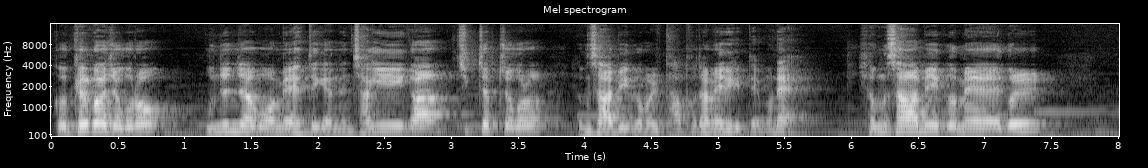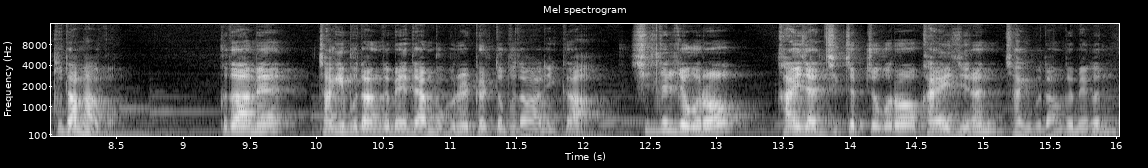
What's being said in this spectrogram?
그 결과적으로 운전자 보험에 혜택이 없는 자기가 직접적으로 형사비금을 다 부담해야 되기 때문에 형사비 금액을 부담하고 그 다음에 자기 부담금에 대한 부분을 별도 부담하니까 실질적으로 가해자는 직접적으로 가해지는 자기 부담 금액은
